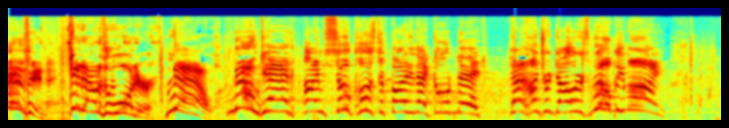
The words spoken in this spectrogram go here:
Evan, get out of the water, now! No, Dad! I'm so close to finding that golden egg! That hundred dollars will be mine!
